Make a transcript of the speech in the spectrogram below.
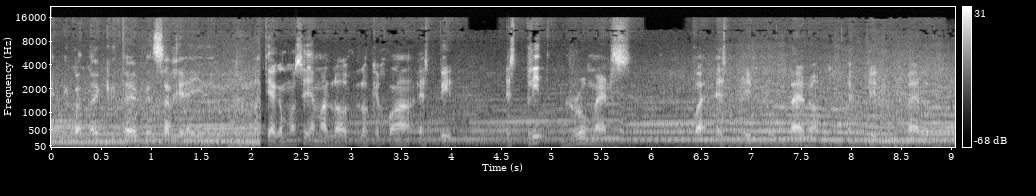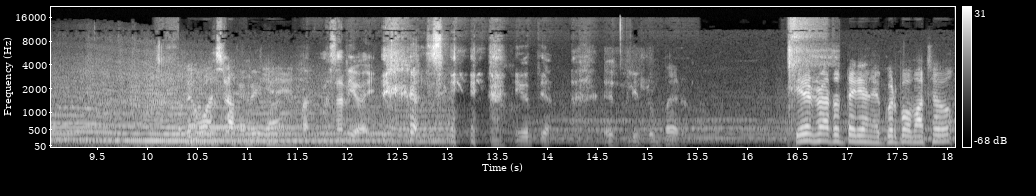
eh, cuando he escrito el mensaje ahí, digo, hostia, ¿cómo se llaman los, los que juegan Split, Split Rumors? Pues Split Rumbero, Split Rumbero. De WhatsApp. Eh. Me, me ha salido ahí. Hostia, Split Rumbero. Tienes una tontería en el cuerpo, macho.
